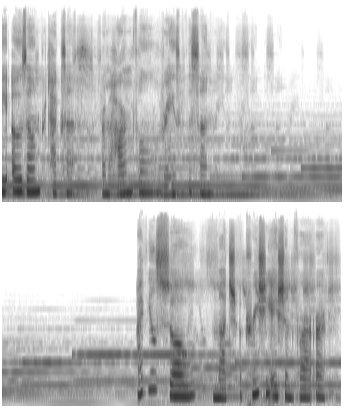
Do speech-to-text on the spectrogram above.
The ozone protects us from harmful rays of the sun. I feel so much appreciation for our earth.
